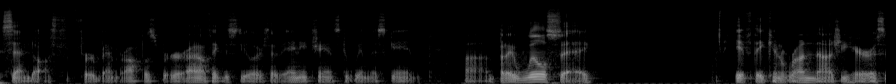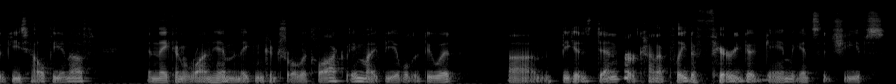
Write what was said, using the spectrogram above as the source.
send off for Ben Roethlisberger. I don't think the Steelers have any chance to win this game. Uh, but I will say, if they can run Najee Harris, if he's healthy enough, and they can run him and they can control the clock, they might be able to do it. Um, because Denver kind of played a very good game against the Chiefs.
